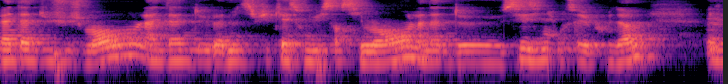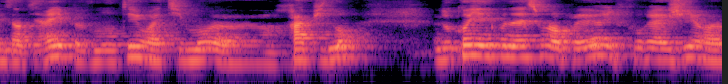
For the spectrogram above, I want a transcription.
la date du jugement, la date de la notification du licenciement, la date de saisine du conseil de prud'homme et les intérêts ils peuvent monter relativement euh, rapidement. Donc quand il y a une condamnation de l'employeur, il faut réagir euh,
